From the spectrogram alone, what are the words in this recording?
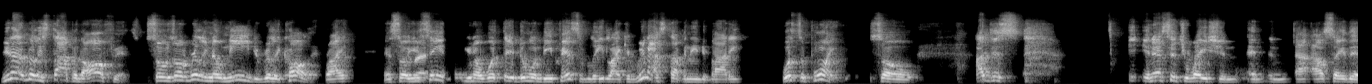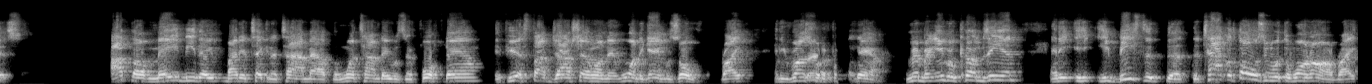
you're not really stopping the offense, so there's really no need to really call it, right? And so you right. see, you know, what they're doing defensively. Like, if we're not stopping anybody, what's the point? So I just, in that situation, and, and I'll say this. I thought maybe they might have taken a timeout. The one time they was in fourth down, if you had stopped Josh Allen on that one, the game was over, right? And he runs right. for the fourth down. Remember, Ingram comes in and he, he, he beats the, the, the tackle, throws him with the one arm, right?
